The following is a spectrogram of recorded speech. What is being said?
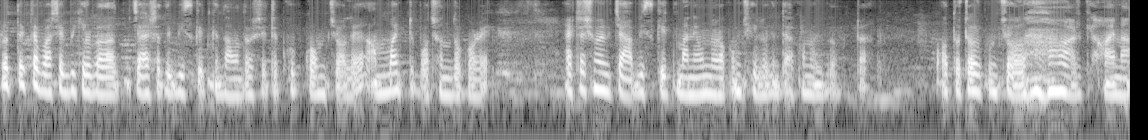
প্রত্যেকটা বাসায় বিকেলবেলা চায়ের সাথে বিস্কিট, কিন্তু আমাদের সেটা খুব কম চলে। আম্মা একটু পছন্দ করে। একটা সময় চা, বিস্কিট মানে অন্যরকম ছিল, কিন্তু এখন ওই ব্যাপারটা অতটা ওরকম চল আর কি হয় না।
